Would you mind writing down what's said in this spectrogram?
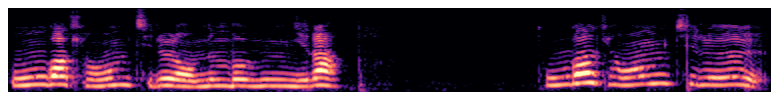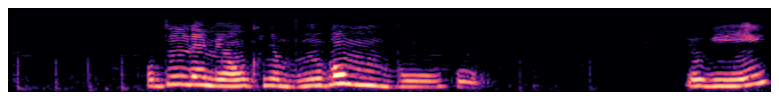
돈과 경험치를 얻는 법입니다. 돈과 경험치를 얻으려면 그냥 물건 보고 여기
